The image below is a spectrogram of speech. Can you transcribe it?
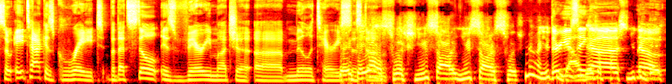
So ATAK is great, but that still is very much a, a military They, system. they all switch. You saw you saw a switch. No, you. They're can down- using, there's uh, person- you can no, get-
